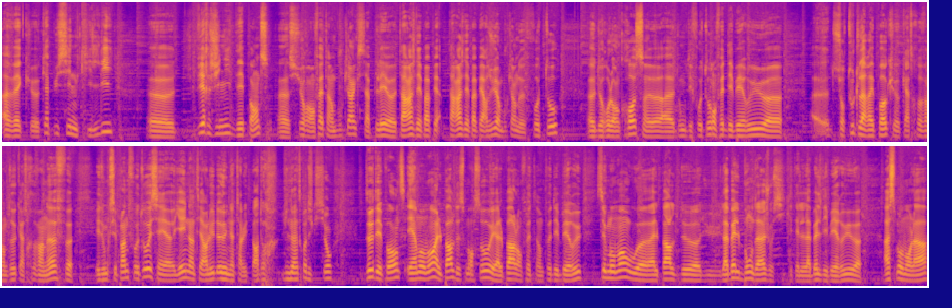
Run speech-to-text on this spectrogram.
avec Capucine qui lit Virginie Despentes sur en fait un bouquin qui s'appelait euh, Ta rage n'est pas, pas perdue, un bouquin de photos de Roland Cross, donc des photos en fait des Berus euh, sur toute leur époque, 82-89. et donc c'est plein de photos et il y a une interlude, une interlude, pardon, une introduction de Despentes. Et à un moment, elle parle de ce morceau et elle parle en fait un peu des Berus. C'est le moment où euh, elle parle de, euh, du label Bondage aussi, qui était le label des Berus euh, à ce moment-là.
